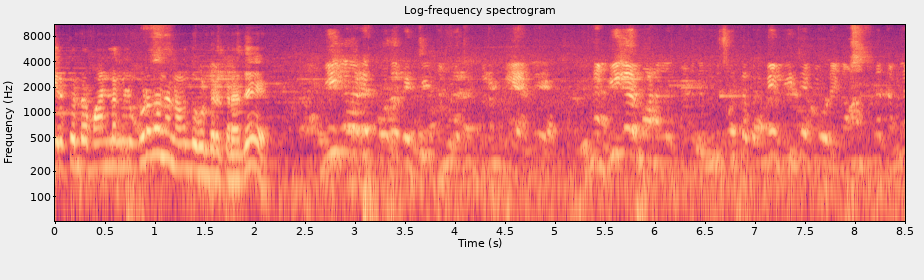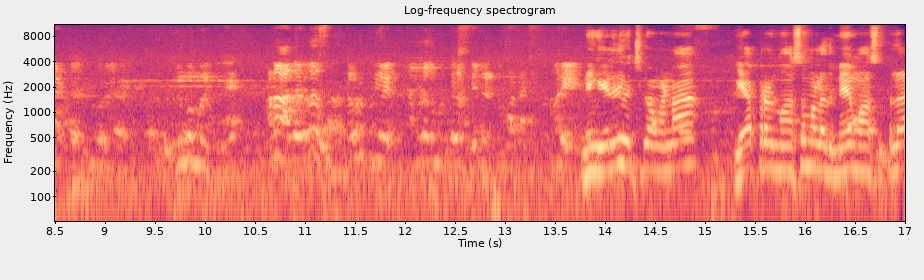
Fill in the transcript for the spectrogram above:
இருக்கின்ற மாநிலங்களும் கூட தான் நடந்து கொண்டிருக்கிறது. பீகாரை போல வெற்றி தமிழகத்தில் பெற முடியாது. ஏன்னா பீகார் மாநிலத்தில் முன்னிச்சோட்டப்பமே பிஜேபியோட கவனம் தமிழ்நாட்டில் ஒரு விரும்பம் இருக்குது ஆனால் அதெல்லாம் தவிர்ப்படியா தமிழக மக்கள் அப்படின்னு இருக்க மாட்டாங்க. இந்த நீங்கள் எழுதி வச்சுக்கோங்கன்னா ஏப்ரல் மாதம் அல்லது மே மாதத்தில்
